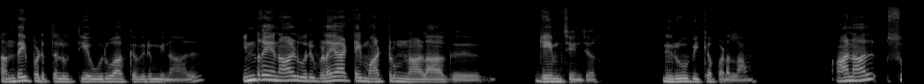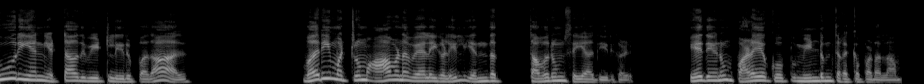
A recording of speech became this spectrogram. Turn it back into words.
சந்தைப்படுத்தல் உத்தியை உருவாக்க விரும்பினால் இன்றைய நாள் ஒரு விளையாட்டை மாற்றும் நாளாக கேம் சேஞ்சர் நிரூபிக்கப்படலாம். ஆனால் சூரியன் எட்டாவது வீட்டில் இருப்பதால் வரி மற்றும் ஆவண வேலைகளில் எந்த தவறும் செய்யாதீர்கள். ஏதேனும் பழைய கோப்பு மீண்டும் திறக்கப்படலாம்.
